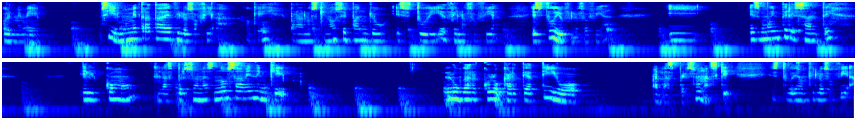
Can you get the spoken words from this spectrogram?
O el meme. Sí, el meme trata de filosofía, ¿ok? Para los que no sepan, yo estudié filosofía. Estudio filosofía. Y es muy interesante el cómo las personas no saben en qué lugar colocarte a ti o a las personas que estudian filosofía.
